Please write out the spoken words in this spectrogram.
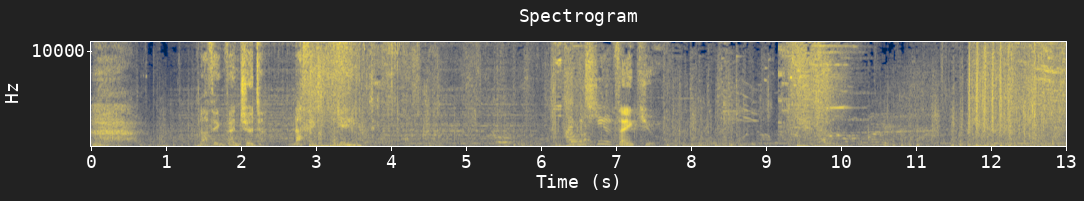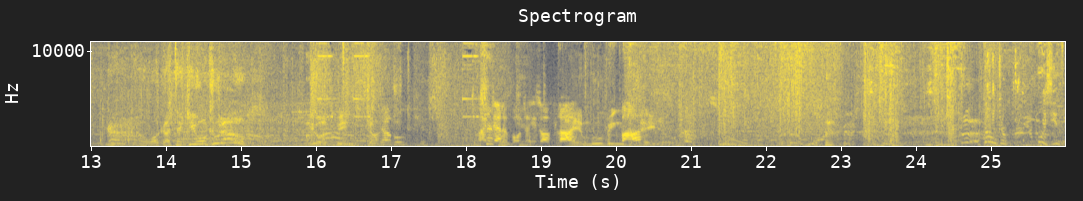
Nothing ventured, nothing gained. I will shield. Thank you. Yuga waga teki wo kurau! You have been judged. Double kill. My Triple teleporter kill. is offline. I am moving the Fast, payload. close. 动住，不许走。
